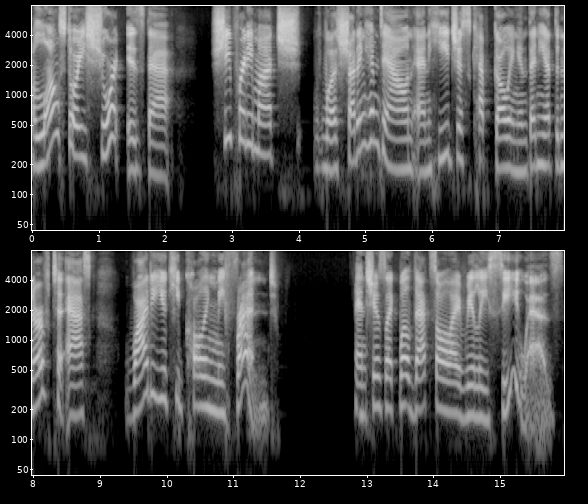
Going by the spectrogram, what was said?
a long story short is that she pretty much was shutting him down and he just kept going. And then he had the nerve to ask, Why do you keep calling me friend? And she was like, Well, that's all I really see you as.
